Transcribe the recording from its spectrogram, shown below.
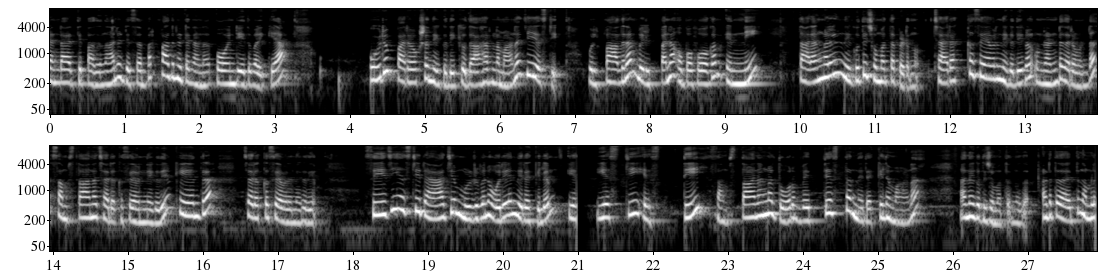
രണ്ടായിരത്തി പതിനാല് ഡിസംബർ പതിനെട്ടിനാണ്. പോയിന്റ് ചെയ്ത് വയ്ക്കുക ഒരു പരോക്ഷ നികുതിക്ക് ഉദാഹരണമാണ് ജി എസ് ടി. ഉൽപ്പാദനം വിൽപ്പന ഉപഭോഗം എന്നീ തലങ്ങളിൽ നികുതി ചുമത്തപ്പെടുന്നു. ചരക്ക് സേവന നികുതികൾ രണ്ട് തരമുണ്ട്. സംസ്ഥാന ചരക്ക് സേവന നികുതിയും കേന്ദ്ര ചരക്ക് സേവന നികുതിയും. സി ജി എസ് ടി രാജ്യം മുഴുവൻ ഒരേ നിരക്കിലും എസ് ടി എസ് ടി സംസ്ഥാനങ്ങൾ തോറും വ്യത്യസ്ത നിരക്കിലുമാണ് നികുതി ചുമത്തുന്നത്. അടുത്തതായിട്ട് നമ്മൾ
